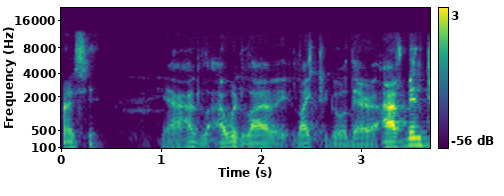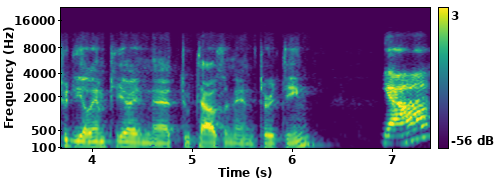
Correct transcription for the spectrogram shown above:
I see. Yeah, I'd, I would li- like to go there. I've been to the Olympia in uh, 2013. Yeah.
